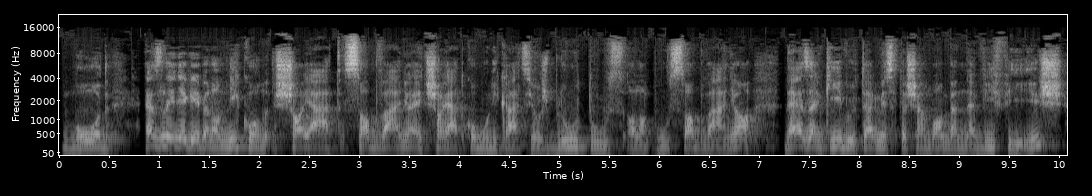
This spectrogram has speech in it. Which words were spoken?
mód. Ez lényegében a Nikon saját szabványa, egy saját kommunikációs Bluetooth alapú szabványa, de ezen kívül természetesen van benne Wi-Fi is,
